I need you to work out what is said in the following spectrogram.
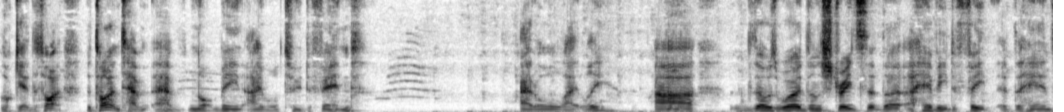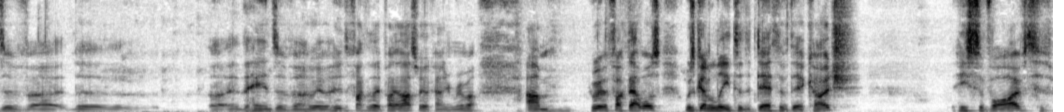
look, yeah, the Tit- the Titans have have not been able to defend at all lately. Uh, there was words on the streets that the, a heavy defeat at the hands of uh, the uh, at the hands of uh, whoever who the fuck did they play last week? I can't even remember. Um, whoever the fuck that was was going to lead to the death of their coach. He survived,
